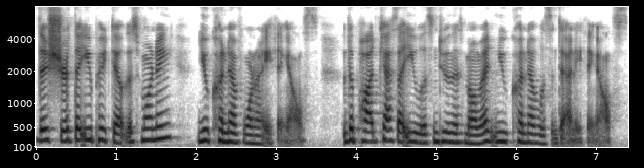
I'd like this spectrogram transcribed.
the shirt that you picked out this morning, you couldn't have worn anything else. The podcast that you listened to in this moment, you couldn't have listened to anything else.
